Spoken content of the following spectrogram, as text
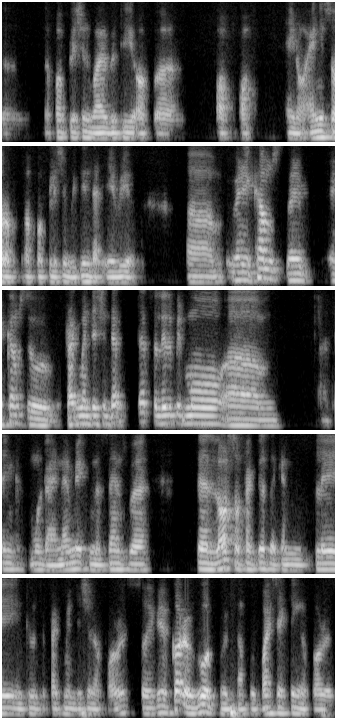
the, the population viability of, uh, of, of, you know, any sort of population within that area. Um, when it comes when it comes to fragmentation, that that's a little bit more, um, I think, more dynamic in the sense where there are lots of factors that can play into the fragmentation of forests. So if you've got a road, for example, bisecting a forest,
